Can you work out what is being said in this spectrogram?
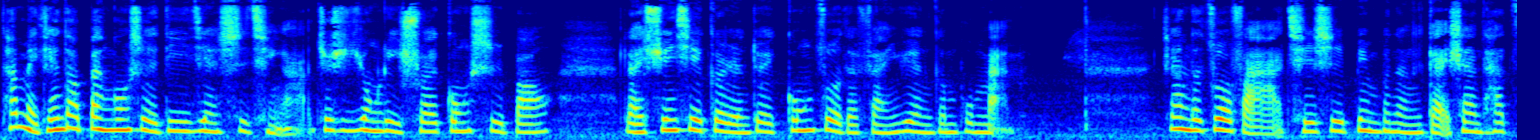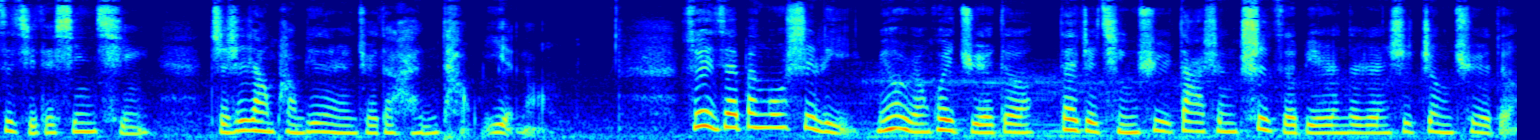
他每天到办公室的第一件事情啊，就是用力摔公事包，来宣泄个人对工作的烦怨跟不满。这样的做法其实并不能改善他自己的心情，只是让旁边的人觉得很讨厌哦。所以在办公室里，没有人会觉得带着情绪大声斥责别人的人是正确的。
